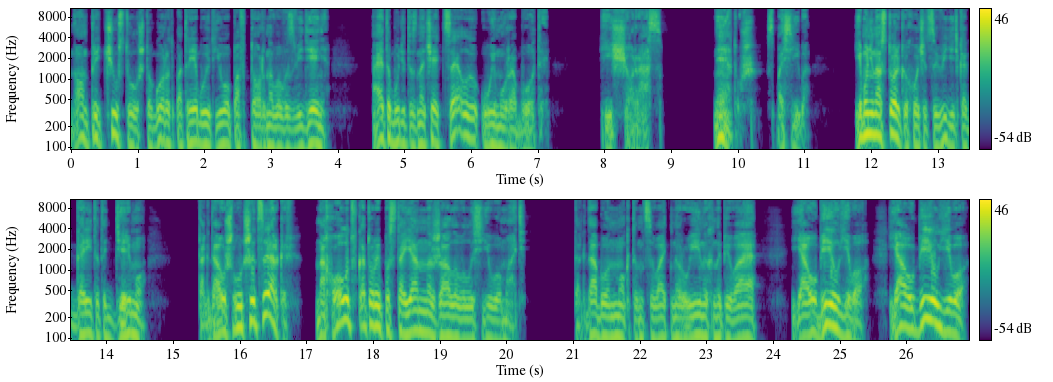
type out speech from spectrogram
Но он предчувствовал, что город потребует его повторного возведения, а это будет означать целую уйму работы. Еще раз. Нет уж, спасибо. Ему не настолько хочется видеть, как горит это дерьмо — Тогда уж лучше церковь, на холод, в который постоянно жаловалась его мать. Тогда бы он мог танцевать на руинах, напевая «Я убил его! Я убил его!»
